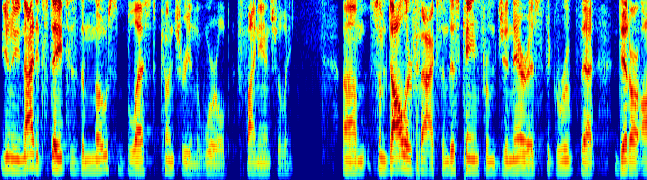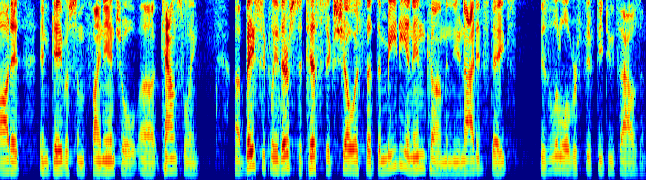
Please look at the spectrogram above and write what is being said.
you know, the United States is the most blessed country in the world financially. Um, some dollar facts, and this came from Generis, the group that did our audit and gave us some financial uh, counseling. Uh, basically, their statistics show us that the median income in the United States is a little over 52,000.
